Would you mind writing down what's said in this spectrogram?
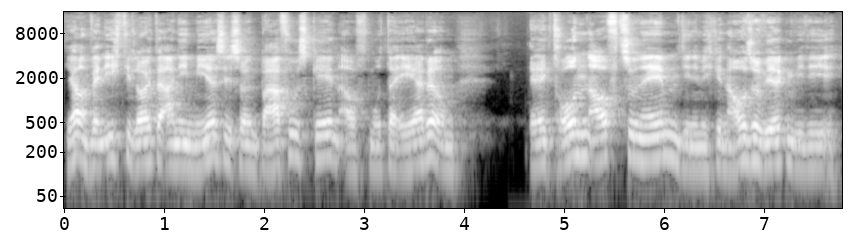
Ja, und wenn ich die Leute animiere, sie sollen barfuß gehen auf Mutter Erde, um Elektronen aufzunehmen, die nämlich genauso wirken wie die,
